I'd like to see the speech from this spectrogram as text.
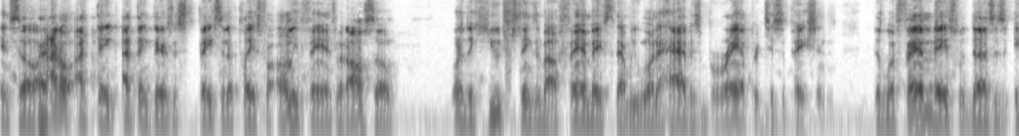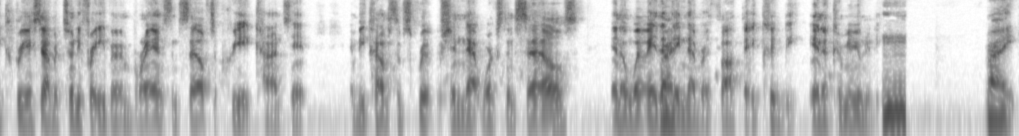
And so right. I don't. I think I think there's a space and a place for OnlyFans, but also one of the huge things about Fanbase that we want to have is brand participation. Because what Fanbase what does is it creates the opportunity for even brands themselves to create content and become subscription networks themselves in a way that right. they never thought they could be in a community. Mm. Right.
